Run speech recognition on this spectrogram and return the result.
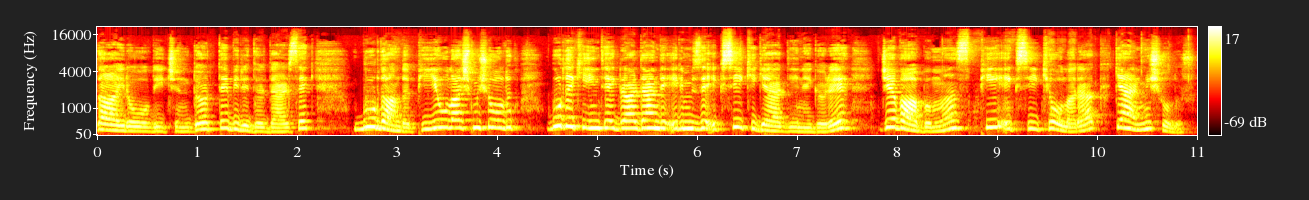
daire olduğu için dörtte biridir dersek buradan da pi'ye ulaşmış olduk. Buradaki integralden de elimize eksi 2 geldiğine göre cevabımız pi eksi 2 olarak gelmiş olur.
